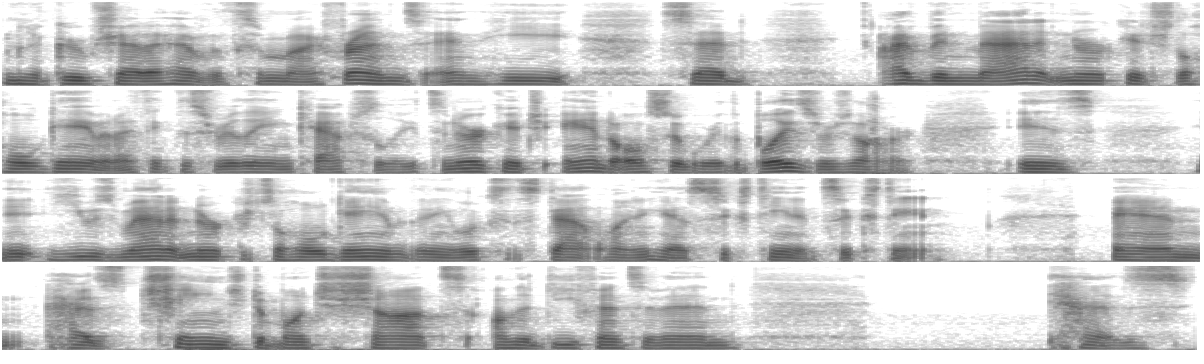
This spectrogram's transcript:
in a group chat I have with some of my friends and he said I've been mad at Nurkic the whole game and I think this really encapsulates Nurkic and also where the Blazers are is he was mad at Nurkic the whole game then he looks at the stat line he has 16 and 16 and has changed a bunch of shots on the defensive end, has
